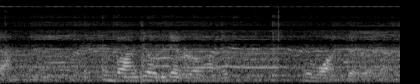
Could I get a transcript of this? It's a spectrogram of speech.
Yeah. And Bon Jovi Dead or Alive. And want Dead or Alive.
